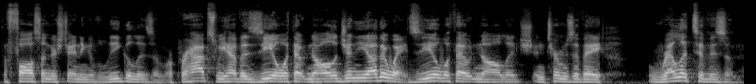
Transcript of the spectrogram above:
the false understanding of legalism. Or perhaps we have a zeal without knowledge in the other way zeal without knowledge in terms of a relativism.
